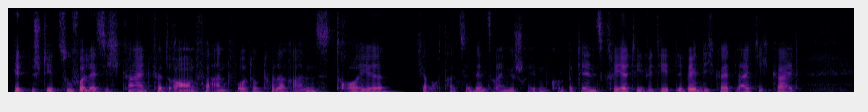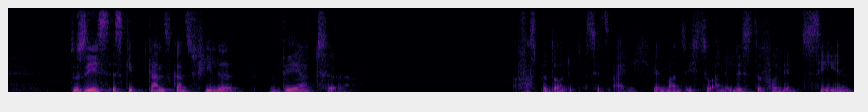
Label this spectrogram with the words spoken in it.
Hinten steht Zuverlässigkeit, Vertrauen, Verantwortung, Toleranz, Treue. Ich habe auch Transzendenz reingeschrieben, Kompetenz, Kreativität, Lebendigkeit, Leichtigkeit. Du siehst, es gibt ganz, ganz viele Werte was bedeutet das jetzt eigentlich, wenn man sich so eine Liste von den zehn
